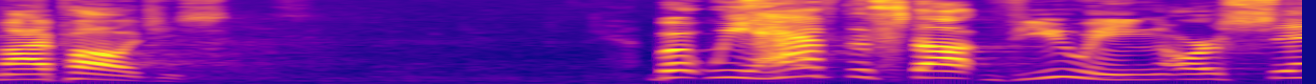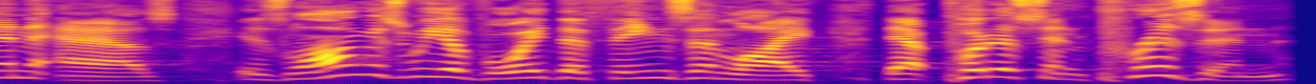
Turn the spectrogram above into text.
my apologies. But we have to stop viewing our sin as, as long as we avoid the things in life that put us in prison,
